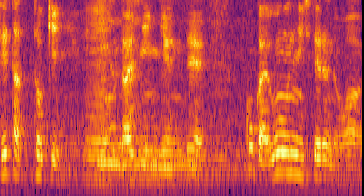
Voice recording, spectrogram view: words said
出た時に読ん。だ人間で、今回運にしてるのは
